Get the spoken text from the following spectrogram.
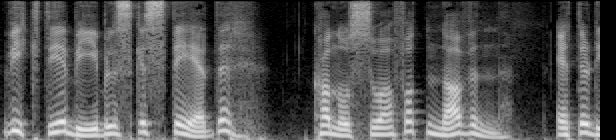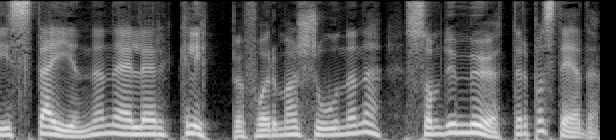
Viktige bibelske steder kan også ha fått navn etter de steinene eller klippeformasjonene som du møter på stedet.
